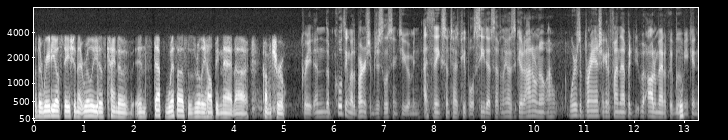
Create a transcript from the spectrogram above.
with a radio station that really is kind of in step with us is really helping that uh, come true. Great. And the cool thing about the partnership just listening to you i mean i think sometimes people see that stuff and they go, it's good. I don't know. I, where's a branch i gotta find that but automatically boom you can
